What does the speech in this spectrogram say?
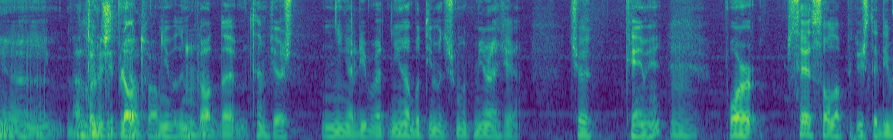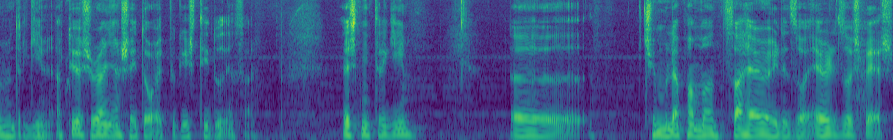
një antologji plot, po. një vëllim mhm. plot dhe them që është një nga librat, një nga botimet shumë të mira që që kemi. Mm -hmm. Por Pse e solla pikërisht te libri me tregime? Aty është rënia e shenjtorit, pikërisht titulli domethënë. Është një tregim ë që më la pa mend sa herë e lexoj. E lexoj shpesh.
